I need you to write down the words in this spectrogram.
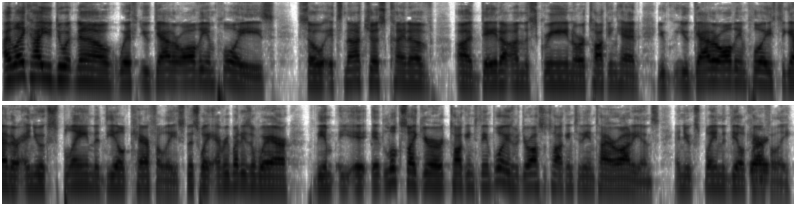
I like how you do it now with you gather all the employees, so it's not just kind of uh, data on the screen or a talking head. You you gather all the employees together and you explain the deal carefully. So this way, everybody's aware. The it, it looks like you're talking to the employees, but you're also talking to the entire audience, and you explain the deal carefully. Right.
